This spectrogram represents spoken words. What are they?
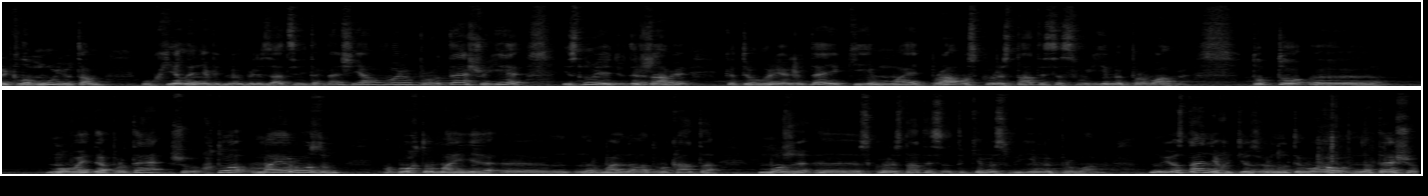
рекламую там ухилення від мобілізації і так далі. Я говорю про те, що є, існує в державі категорія людей, які мають право скористатися своїми правами. Тобто е, мова йде про те, що хто має розум або хто має е, нормального адвоката, може е, скористатися такими своїми правами. Ну і останнє хотів звернути увагу на те, що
